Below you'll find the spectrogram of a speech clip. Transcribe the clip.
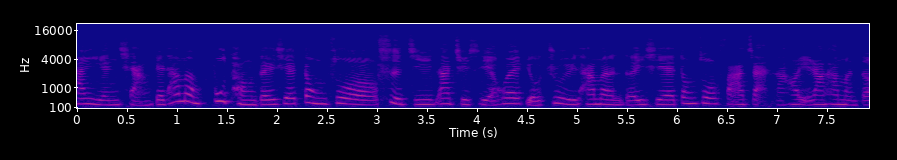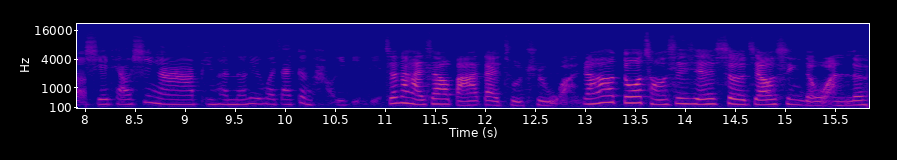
攀岩墙，给他们不同的一些动作刺激，那其实也会有助于他们的一些动作发展，然后也让他们的协调性啊、平衡能力会再更好一点点。真的还是要把他带出去玩，然后多从事一些社交性的玩乐，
